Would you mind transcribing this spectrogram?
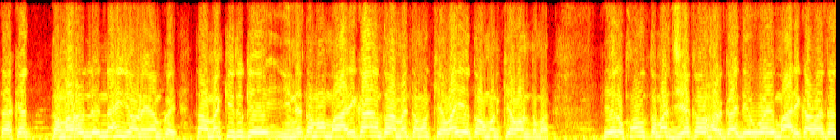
તો કે તમારો લઈને નહીં જવાનું એમ કહી. તો અમે કીધું કે એને તમે મારી કાઢો તો અમે તમે કહેવાઈએ તો અમને કહેવાનું તમારે. એ લોકોનું તમારે જે કહો હરગાઈ દેવું હોય મારી કાઢવા તો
